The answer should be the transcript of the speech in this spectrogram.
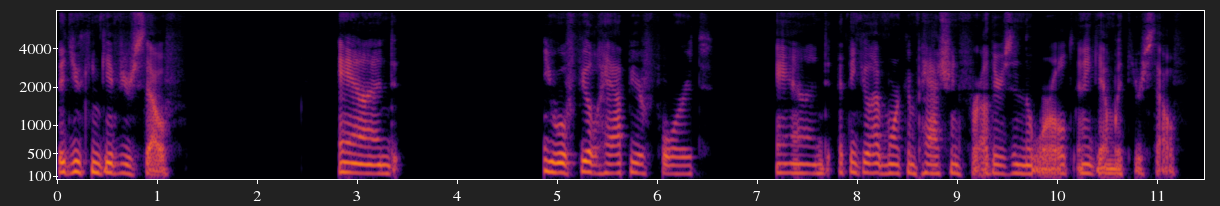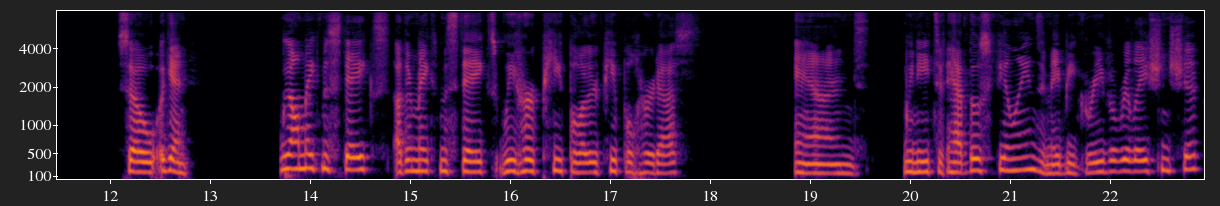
that you can give yourself. And you will feel happier for it. And I think you'll have more compassion for others in the world and again with yourself. So again, we all make mistakes. Other makes mistakes. We hurt people. Other people hurt us. And we need to have those feelings and maybe grieve a relationship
